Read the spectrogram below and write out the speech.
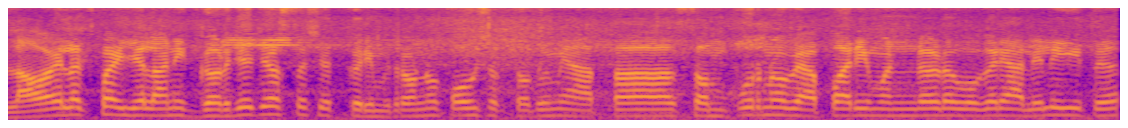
लावायलाच पाहिजे आणि गरजेचे असतं शेतकरी मित्रांनो पाहू शकता तुम्ही आता संपूर्ण व्यापारी मंडळ वगैरे आलेले इथं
